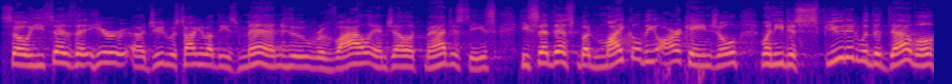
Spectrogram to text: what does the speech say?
So he says that here, uh, Jude was talking about these men who revile angelic majesties. He said this, but Michael the archangel, when he disputed with the devil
